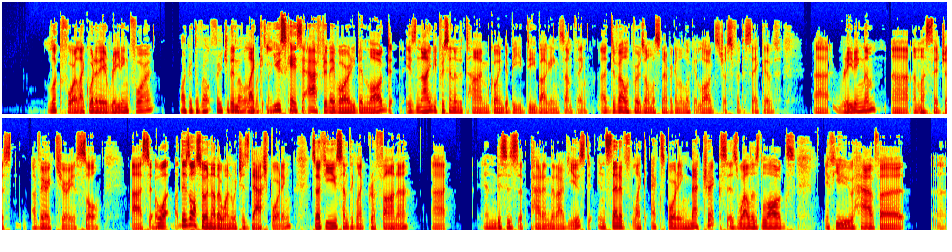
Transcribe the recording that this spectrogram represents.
Look for like what are they reading for? Like a develop feature then like team. use case after they've already been logged is 90% of the time going to be debugging something. A developer is almost never going to look at logs just for the sake of uh, reading them uh, unless they're just a very curious soul. Uh, so well, there's also another one which is dashboarding. So if you use something like grafana uh, and this is a pattern that i've used instead of like exporting metrics as well as logs if you have a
